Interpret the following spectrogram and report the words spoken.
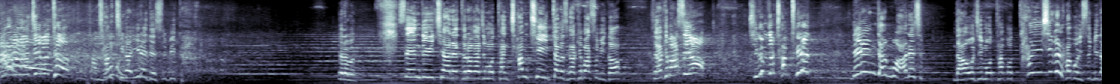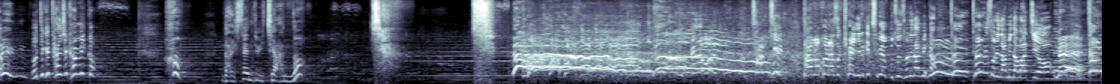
여러분 언제부터 참치가 이래 됐습니까? 여러분 샌드위치 안에 들어가지 못한 참치의 입장을 생각해봤습니까? 생각해봤어요! 지금도 참치는 냉장고 안에서 나오지 못하고 탄식을 하고 있습니다 어떻게 탄식합니까? 허, 날 샌드위치 안 넣어? 차, 여러분 참치 다 먹고 나서 캔 이렇게 치면 무슨 소리 납니까? 텅텅 소리 납니다 맞지요? 네. 텅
